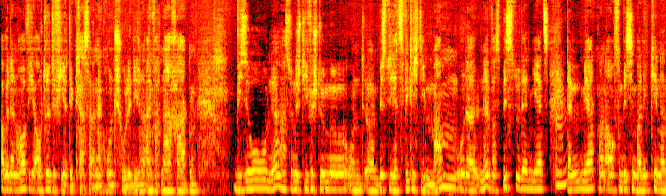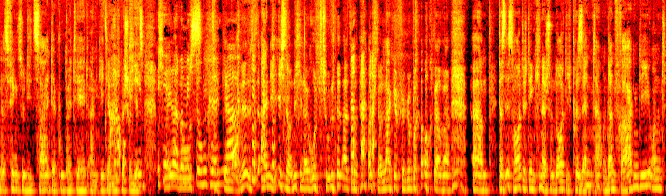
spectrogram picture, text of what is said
aber dann häufig auch dritte, vierte Klasse an der Grundschule, die dann einfach nachhaken wieso, ne, hast du eine tiefe Stimme und äh, bist du jetzt wirklich die Mom oder ne, was bist du denn jetzt? Mhm. Dann merkt man auch so ein bisschen bei den Kindern, es fängt so die Zeit der Pubertät an. Geht ja ah, manchmal okay. schon jetzt. Ich erinnere los. mich dunkel. Genau, ja. ne, das ist eigentlich ich noch nicht in der Grundschule, also habe ich noch lange für gebraucht, aber ähm, das ist heute den Kindern schon deutlich präsenter. Und dann fragen die und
